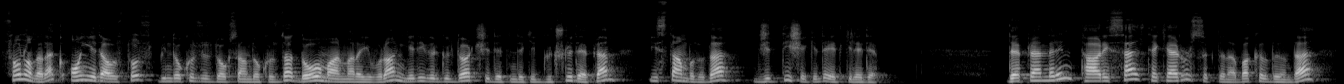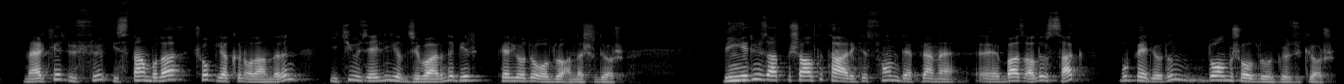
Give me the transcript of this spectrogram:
Son olarak 17 Ağustos 1999'da Doğu Marmara'yı vuran 7,4 şiddetindeki güçlü deprem İstanbul'u da ciddi şekilde etkiledi. Depremlerin tarihsel tekerrür sıklığına bakıldığında merkez üssü İstanbul'a çok yakın olanların 250 yıl civarında bir periyodu olduğu anlaşılıyor. 1766 tarihli son depreme e, baz alırsak bu periyodun dolmuş olduğu gözüküyor.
